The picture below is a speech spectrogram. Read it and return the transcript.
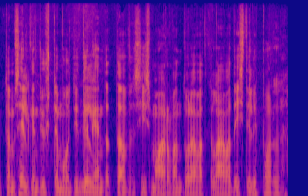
ütleme, selgelt ühtemoodi tõlgendatav, siis ma arvan, tulevad ka laevad Eesti lipu alla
